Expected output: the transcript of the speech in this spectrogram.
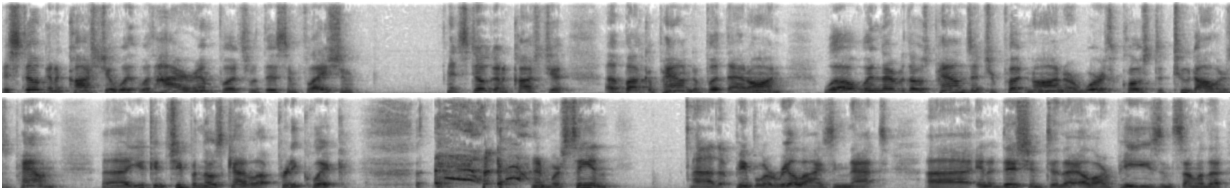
it's still going to cost you with, with higher inputs with this inflation. It's still going to cost you a buck a pound to put that on. Well, whenever those pounds that you're putting on are worth close to $2 a pound, uh, you can cheapen those cattle up pretty quick. and we're seeing uh, that people are realizing that. Uh, in addition to the LRPs and some of the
